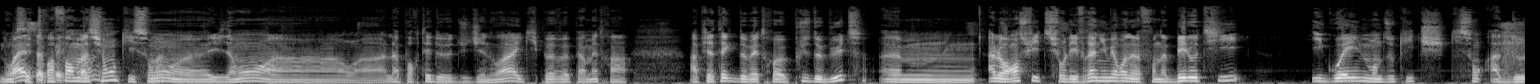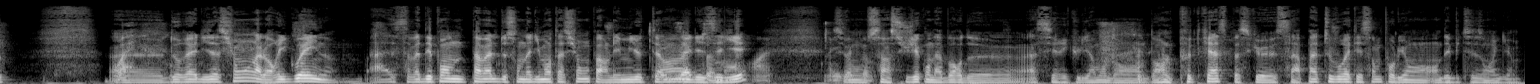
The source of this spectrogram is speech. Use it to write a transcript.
Donc c'est trois formations qui sont euh, évidemment à, la portée de, du Genoa et qui peuvent permettre à, à Piatek de mettre plus de buts. Euh, alors ensuite, sur les vrais numéros 9, on a Bellotti, Higuain, Mandzukic qui sont à deux euh, de réalisation. Alors Higuain, bah, ça va dépendre pas mal de son alimentation par les milieux de terrain et les ailiers. C'est un sujet qu'on aborde euh, assez régulièrement dans, dans le podcast parce que ça n'a pas toujours été simple pour lui en, début de saison, hein, Guillaume.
